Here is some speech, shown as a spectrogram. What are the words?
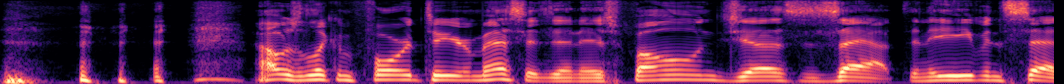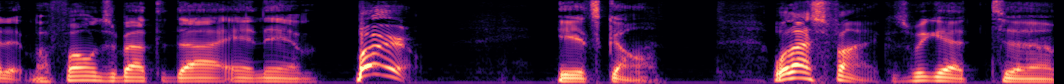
I was looking forward to your message, and his phone just zapped, and he even said it. My phone's about to die, and then bam, it's gone. Well, that's fine because we got uh,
